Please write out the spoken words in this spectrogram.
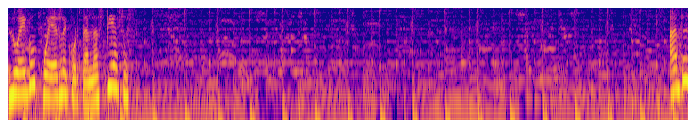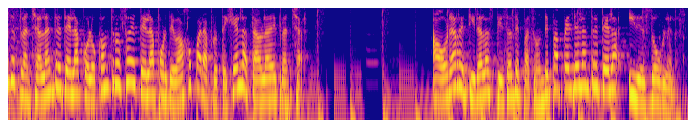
Luego puedes recortar las piezas. Antes de planchar la entretela, coloca un trozo de tela por debajo para proteger la tabla de planchar. Ahora retira las piezas de patrón de papel de la entretela y desdóblalas.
